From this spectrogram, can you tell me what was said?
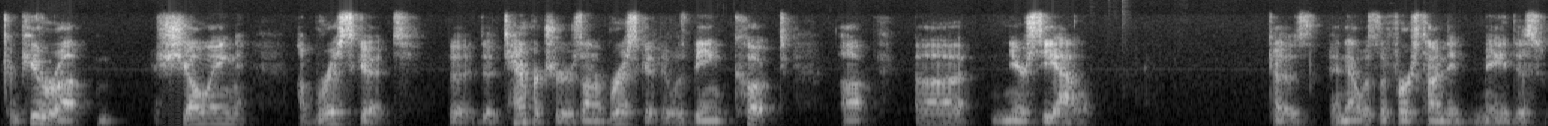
computer up showing a brisket, the the temperatures on a brisket that was being cooked up uh, near Seattle. Because and that was the first time they made this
